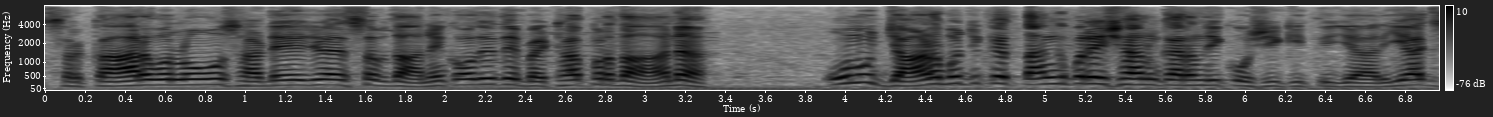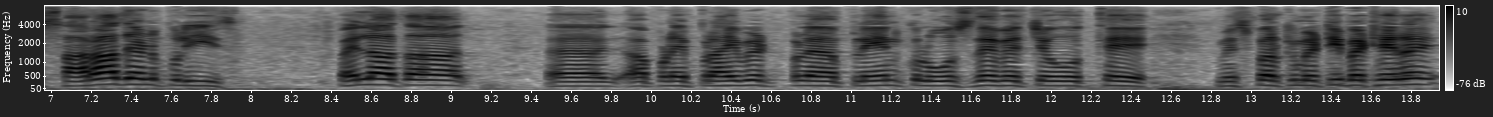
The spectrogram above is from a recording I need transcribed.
ਸਰਕਾਰ ਵੱਲੋਂ ਸਾਡੇ ਜਿਹੜਾ ਸੰਵਿਧਾਨਕ ਅਹੁਦੇ ਤੇ ਬੈਠਾ ਪ੍ਰਧਾਨ ਆ, ਉਹਨੂੰ ਜਾਣਬੁੱਝ ਕੇ ਤੰਗ ਪਰੇਸ਼ਾਨ ਕਰਨ ਦੀ ਕੋਸ਼ਿਸ਼ ਕੀਤੀ ਜਾ ਰਹੀ ਹੈ। ਅੱਜ ਸਾਰਾ ਦਿਨ ਪੁਲਿਸ, ਪਹਿਲਾਂ ਤਾਂ ਆਪਣੇ ਪ੍ਰਾਈਵੇਟ ਪਲੇਨ ਕਲੋਸ ਦੇ ਵਿੱਚ ਉਹ ਉੱਥੇ ਮਿਊਨਿਸਪਲ ਕਮੇਟੀ ਬੈਠੇ ਰਹੇ।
